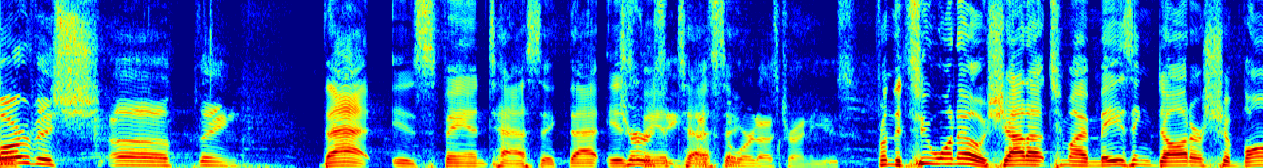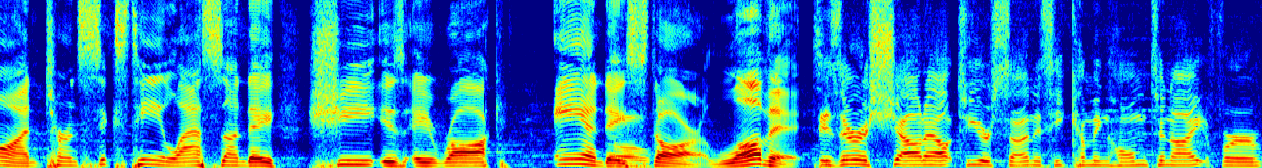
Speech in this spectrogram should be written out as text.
Darvish uh, thing. That is fantastic. That is Jersey. fantastic. That's the word I was trying to use. From the 210, shout out to my amazing daughter, Siobhan, turned 16 last Sunday. She is a rock and a Oh. star. Love it. Is there a shout out to your son? Is he coming home tonight for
